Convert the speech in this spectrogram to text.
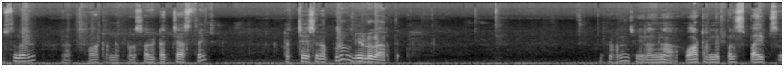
చూస్తున్నారు? వాటర్ నిప్పల్స్ అవి టచ్ చేస్తాయి. టచ్ చేసినప్పుడు నీళ్ళు కారుతాయి ఓకే ఫ్రెండ్స్ ఇలాగా వాటర్ నిప్పల్స్ పైప్స్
